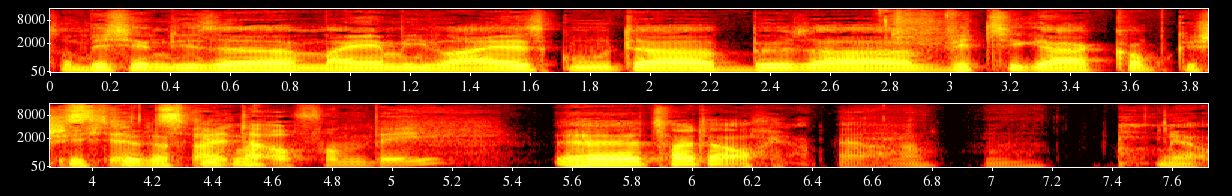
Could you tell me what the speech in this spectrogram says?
so ein bisschen diese Miami Vice, guter, böser, witziger Ist Kopfgeschichte. der Das geht zweite auch vom Bay? Äh, zweiter auch, ja. Ja, ne? Hm. Ja.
